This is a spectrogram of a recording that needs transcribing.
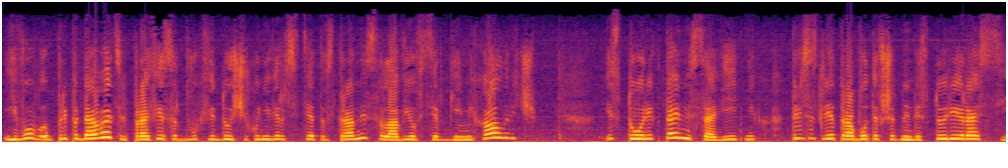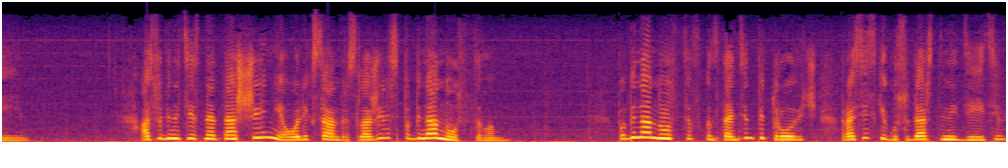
его преподаватель, профессор двух ведущих университетов страны Соловьев Сергей Михайлович, историк, тайный советник, 30 лет работавший над историей России. Особенно тесные отношения у Александра сложились с Победоносцевым. Победоносцев Константин Петрович, российский государственный деятель,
